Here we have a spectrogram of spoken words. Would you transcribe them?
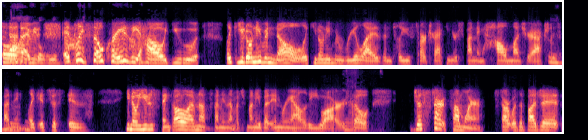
Oh, I, I mean, it's like so crazy how you like you don't even know, like you don't even realize until you start tracking your spending how much you're actually mm-hmm. spending. Like it just is you know, you just think, oh, I'm not spending that much money, but in reality, you are. Yeah. So just start somewhere. Start with a budget,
